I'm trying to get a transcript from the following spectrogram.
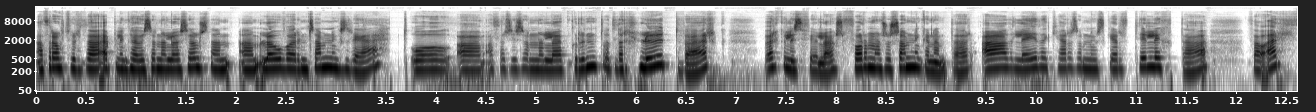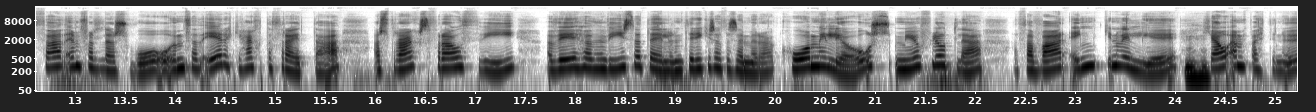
að þrátt fyrir það að ebling hefði sannlega sjálfstæðan um, lögvarinn samningsrétt og um, að það sé sannlega grundvallar hlutverk verkefliðsfélags, formans og samninganemdar að leiða kjærasamningsgerð til lykta, þá er það einfallega svo og um það er ekki hægt að þræta að strax frá því að við höfum vísa deilunum til ríkisáttasemjara komi ljós mjög fljótlega að það var engin vilji mm -hmm. hjá ennbættinu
